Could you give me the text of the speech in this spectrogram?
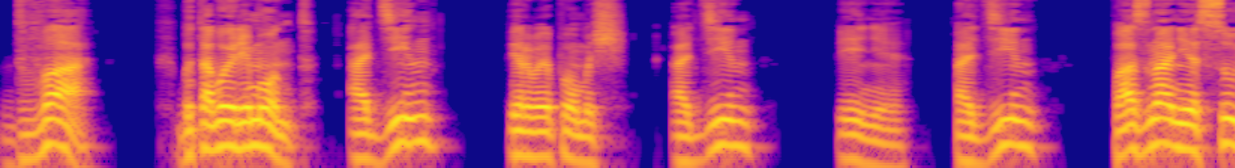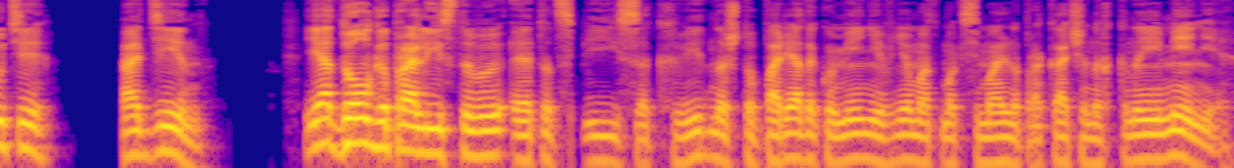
2. Бытовой ремонт. 1. Первая помощь. 1. Пение. 1. Познание сути. 1. Я долго пролистываю этот список. Видно, что порядок умений в нем от максимально прокачанных к наименее.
